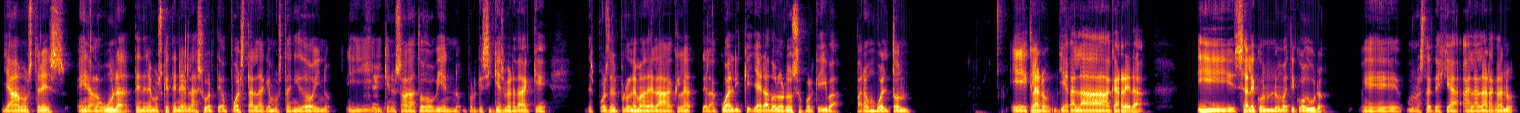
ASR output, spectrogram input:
llevamos tres, en alguna tendremos que tener la suerte opuesta a la que hemos tenido hoy, ¿no? Y, que nos salga todo bien, ¿no? Porque sí que es verdad que después del problema de la, de la cual y que ya era doloroso porque iba para un vueltón, eh, claro, llega la carrera y sale con un neumático duro, eh, una estrategia a la larga, ¿no?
